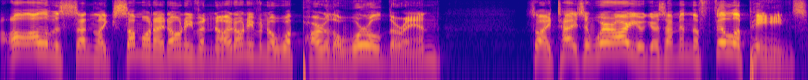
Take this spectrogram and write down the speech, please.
all, all of a sudden, like someone I don't even know. I don't even know what part of the world they're in. So I tell, I said, "Where are you?" He goes, "I'm in the Philippines."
